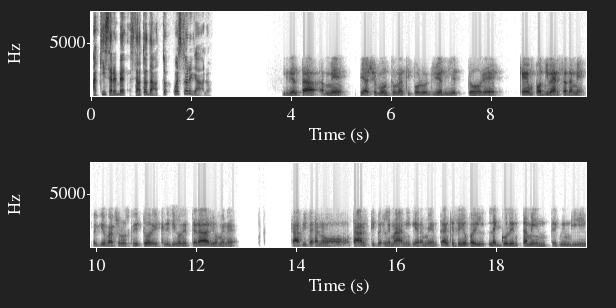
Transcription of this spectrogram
a chi sarebbe stato adatto questo regalo. In realtà a me piace molto una tipologia di lettore che è un po' diversa da me, perché io faccio lo scrittore, il critico letterario, me ne capitano tanti per le mani chiaramente, anche se io poi leggo lentamente, quindi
